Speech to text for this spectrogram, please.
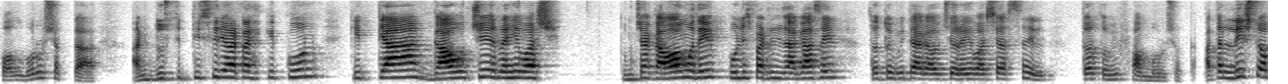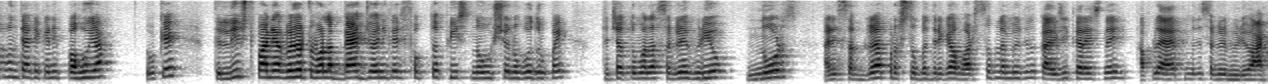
फॉर्म भरू शकता. आणि दुसरी तिसरी अट आहे की कोण? की त्या गावचे रहिवासी. तुमच्या गावामध्ये पोलीस पाटील जागा असेल तर तुम्ही त्या गावचे रहिवासी असेल तर तुम्ही फॉर्म भरू शकता. आता लिस्ट आपण त्या ठिकाणी पाहूया ओके तर लिस्ट पाहण्या अगोदर तुम्हाला बॅच जॉईन करायची फक्त फीस नऊशे नव्वद रुपये. त्याच्यात तुम्हाला सगळे व्हिडिओ नोट्स आणि सगळ्या प्रश्नपत्रिका व्हॉट्सअपला मिळतील. काळजी करायची नाही. आपल्या ॲपमध्ये सगळे व्हिडिओ आहेत.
